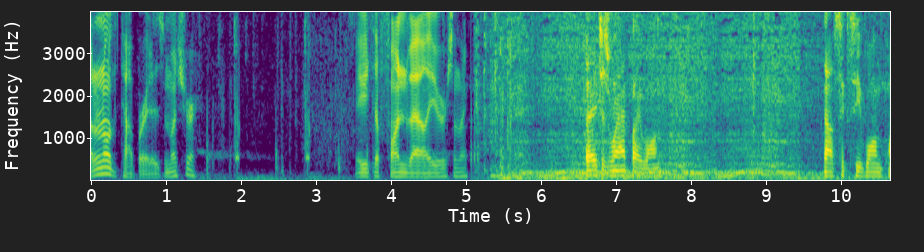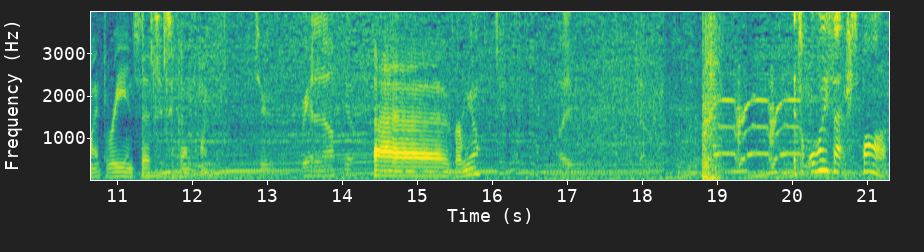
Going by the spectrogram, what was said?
I don't know what the top right is. I'm not sure. Maybe it's a fun value or something. Uh, it just went up by one. Now 61.3 instead of 61.2. We headed off to. Uh, Romeo? Oh, It's always that spot.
